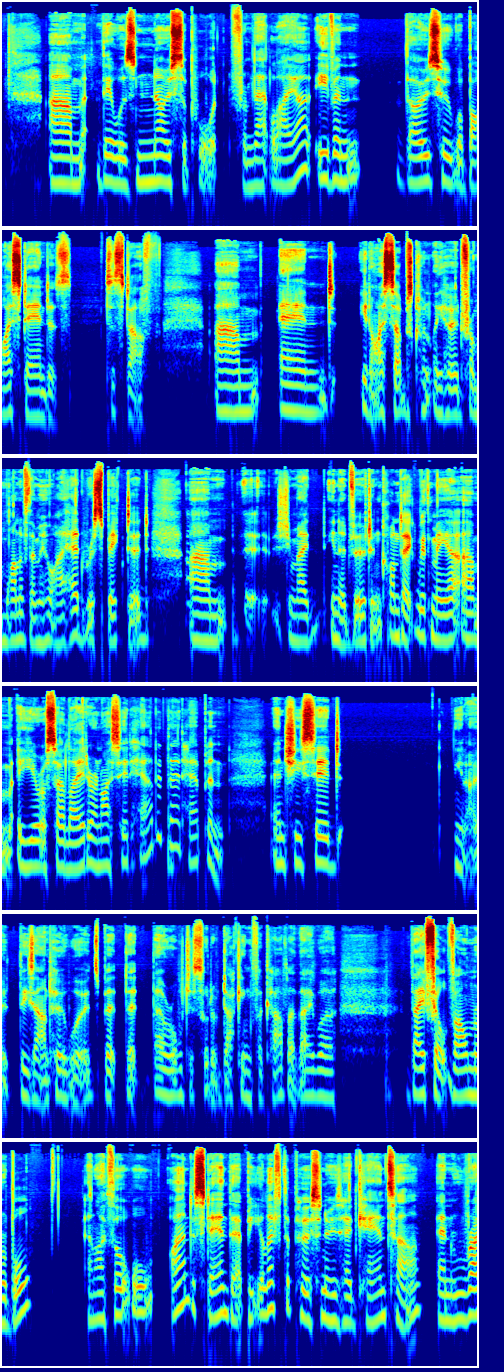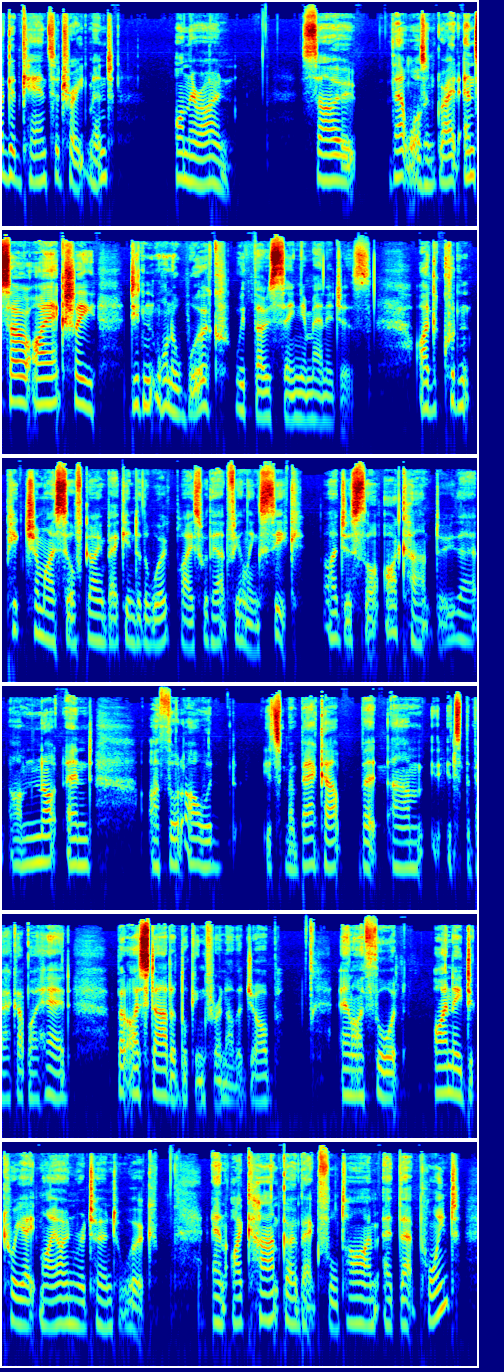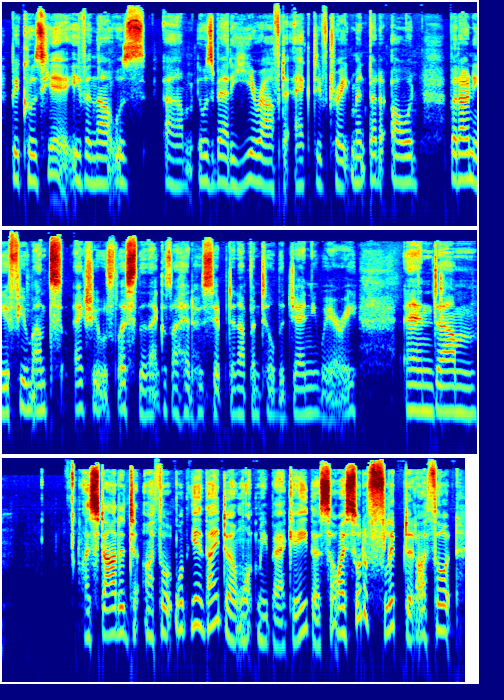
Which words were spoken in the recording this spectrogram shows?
Um, there was no support from that layer, even those who were bystanders to stuff. Um, and you know, I subsequently heard from one of them who I had respected. Um, she made inadvertent contact with me um, a year or so later, and I said, "How did that happen?" And she said, "You know, these aren't her words, but that they were all just sort of ducking for cover. They were, they felt vulnerable." And I thought, well, I understand that, but you left the person who's had cancer and rugged cancer treatment on their own. So that wasn't great. And so I actually didn't want to work with those senior managers. I couldn't picture myself going back into the workplace without feeling sick. I just thought, I can't do that. I'm not. And I thought I would, it's my backup, but um, it's the backup I had. But I started looking for another job. And I thought, I need to create my own return to work. And I can't go back full time at that point because, yeah, even though it was um, it was about a year after active treatment, but I would, but only a few months. Actually, it was less than that because I had Herceptin up until the January, and um, I started. To, I thought, well, yeah, they don't want me back either. So I sort of flipped it. I thought,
